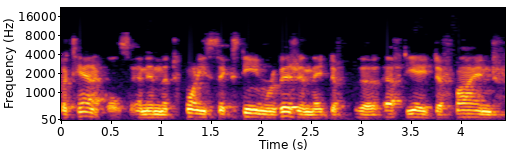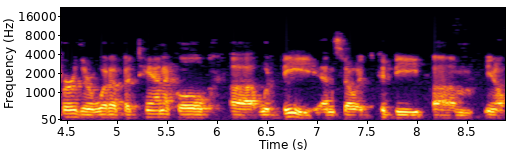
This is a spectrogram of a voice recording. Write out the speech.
botanicals. And in the 2016 revision, they def- the FDA defined further what a botanical uh, would be. And so it could be, um, you know,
